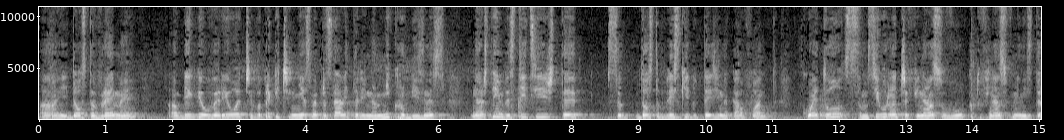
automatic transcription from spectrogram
а, и доста време, а, бих ви уверила, че въпреки, че ние сме представители на микробизнес, нашите инвестиции ще са доста близки до тези на Кауфланд което съм сигурна, че финансово, като финансов министр,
